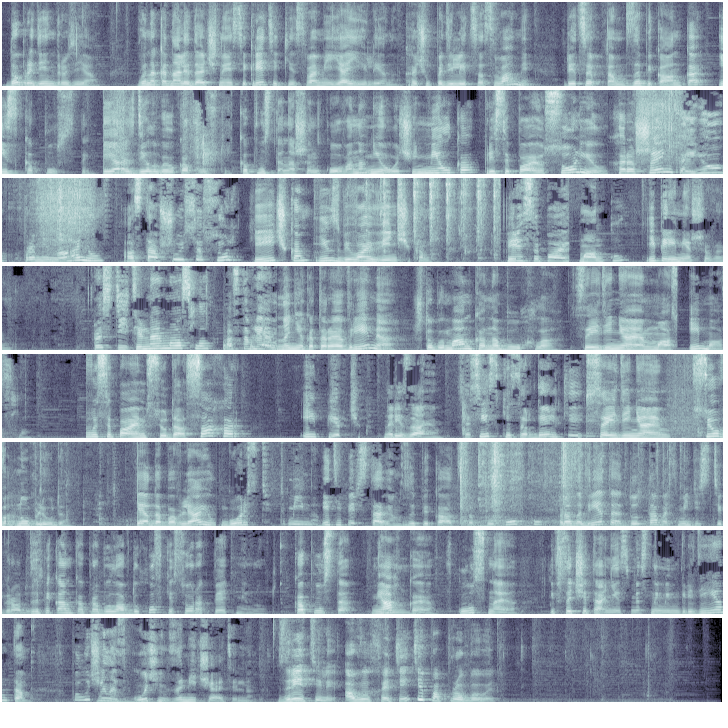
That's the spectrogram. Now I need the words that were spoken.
Добрый день, друзья! Вы на канале Дачные секретики, с вами я, Елена. Хочу поделиться с вами рецептом запеканка из капусты. Я разделываю капусту. Капуста нашинкована, не очень мелко. Присыпаю солью, хорошенько ее проминаю. Оставшуюся соль яичком и взбиваю венчиком. Пересыпаю манку и перемешиваю. Растительное масло оставляем на некоторое время, чтобы манка набухла. Соединяем масло и масло. Высыпаем сюда сахар и перчик. Нарезаем сосиски, сардельки. Соединяем все в одно блюдо. Я добавляю горсть тмина. И теперь ставим запекаться в духовку, разогретая до 180 градусов. Запеканка пробыла в духовке 45 минут. Капуста мягкая, mm. вкусная и в сочетании с мясным ингредиентом получилось mm. очень замечательно. Зрители, а вы хотите попробовать?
